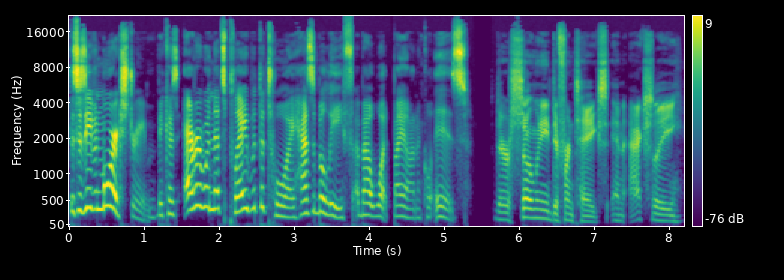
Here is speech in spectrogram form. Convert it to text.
this is even more extreme because everyone that's played with the toy has a belief about what Bionicle is. There are so many different takes, and actually,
